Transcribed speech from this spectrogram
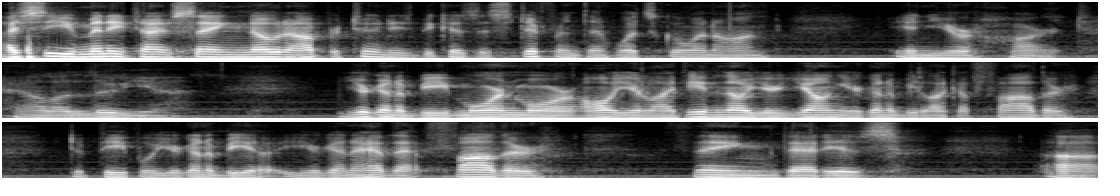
I see you many times saying no to opportunities because it's different than what's going on in your heart. Hallelujah. You're going to be more and more all your life, even though you're young, you're going to be like a father to people. You're going to be a, you're going to have that father thing that is uh,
